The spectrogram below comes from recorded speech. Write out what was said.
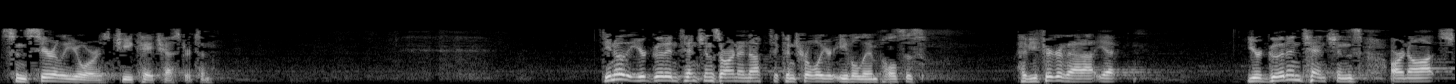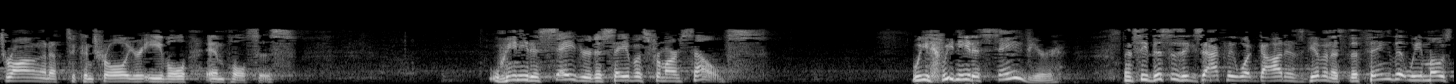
Sincerely yours, G.K. Chesterton. Do you know that your good intentions aren't enough to control your evil impulses? Have you figured that out yet? Your good intentions are not strong enough to control your evil impulses. We need a Savior to save us from ourselves. We, we need a Savior. And see, this is exactly what God has given us. The thing that we most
